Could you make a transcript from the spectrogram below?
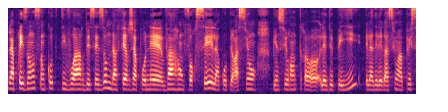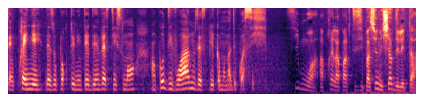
La présence en Côte d'Ivoire de ces hommes d'affaires japonais va renforcer la coopération, bien sûr, entre euh, les deux pays. Et la délégation a pu s'imprégner des opportunités d'investissement en Côte d'Ivoire, nous explique Mamadou Kwasi. Six mois après la participation du chef de l'État,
